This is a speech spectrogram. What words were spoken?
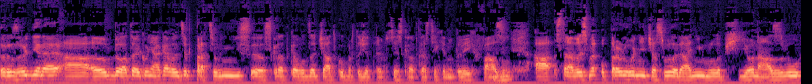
rozhodně ne a eh, byla to jako nějaká velice pracovní eh, zkratka od začátku, protože to je prostě zkratka z těch jednotlivých fází mm. a strávili jsme opravdu hodně času hledáním lepšího názvu.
